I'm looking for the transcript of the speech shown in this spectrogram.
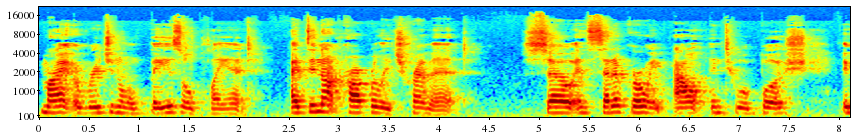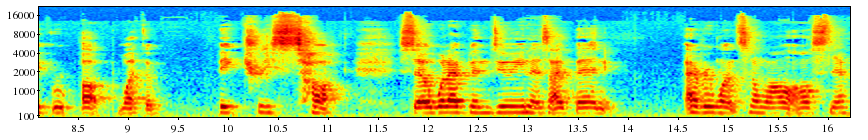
my original basil plant. I did not properly trim it, so instead of growing out into a bush, it grew up like a big tree stalk. So what I've been doing is I've been every once in a while I'll snip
